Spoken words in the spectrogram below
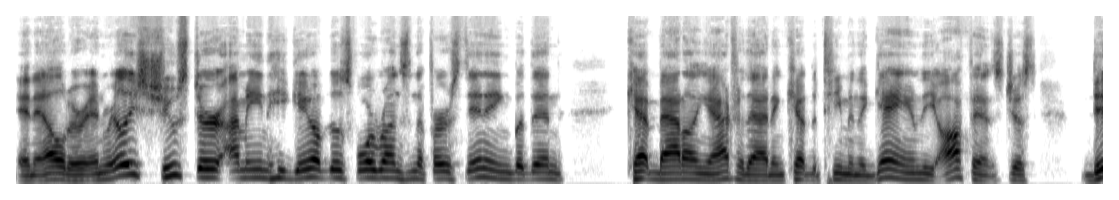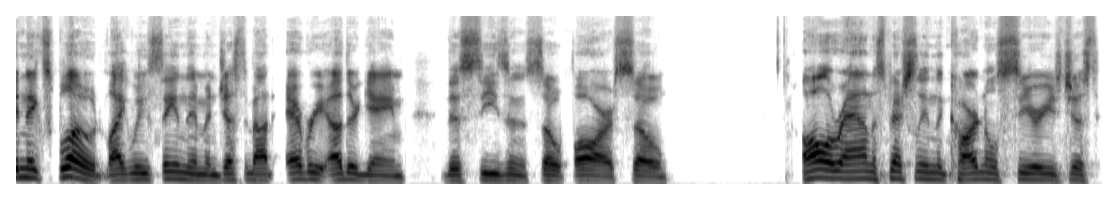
and Elder. And really, Shuster, I mean, he gave up those four runs in the first inning, but then kept battling after that and kept the team in the game. The offense just didn't explode like we've seen them in just about every other game this season so far. So, all around, especially in the Cardinals series, just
